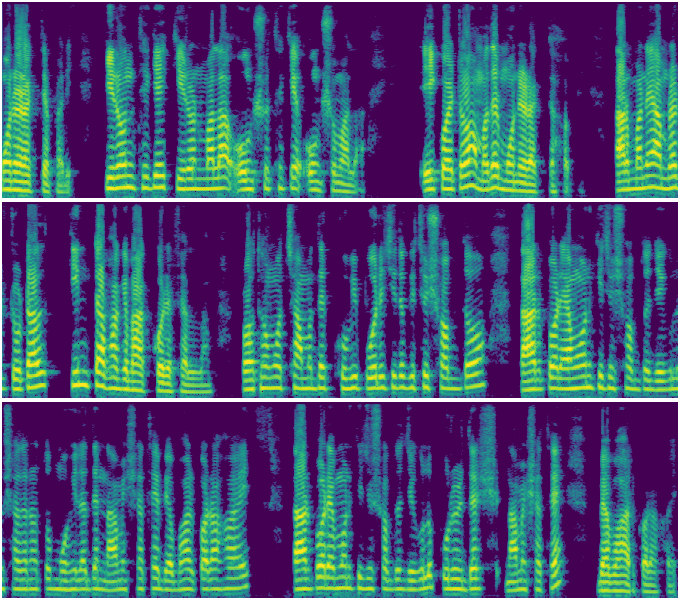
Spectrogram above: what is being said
মনে রাখতে পারি। কিরণ থেকে কিরণমালা, অংশু থেকে অংশুমালা। এই কয়টাও আমাদের মনে রাখতে হবে। তার মানে আমরা টোটাল তিনটা ভাগে ভাগ করে ফেললাম। প্রথম হচ্ছে আমাদের খুবই পরিচিত কিছু শব্দ, তারপর এমন কিছু শব্দ যেগুলো সাধারণত মহিলাদের নামের সাথে ব্যবহার করা হয়, তারপর এমন কিছু শব্দ যেগুলো পুরুষদের নামের সাথে ব্যবহার করা হয়।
